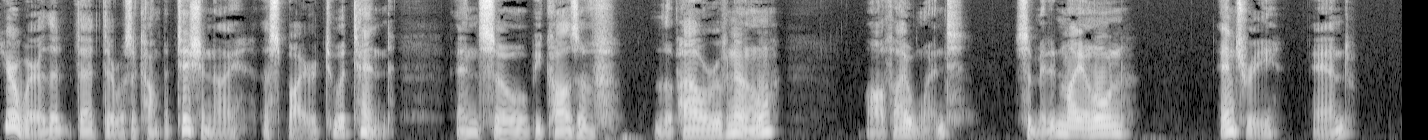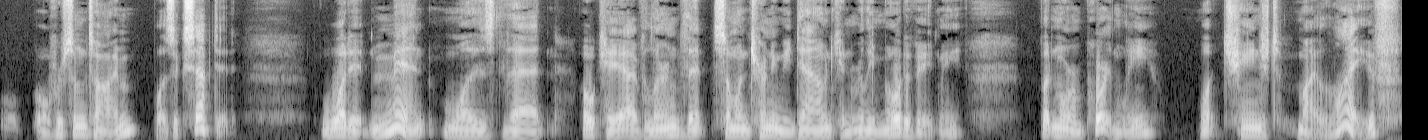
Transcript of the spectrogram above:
you're aware that, that there was a competition I aspired to attend. And so, because of the power of no, off I went, submitted my own entry, and over some time was accepted. What it meant was that, okay, I've learned that someone turning me down can really motivate me, but more importantly, what changed my life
